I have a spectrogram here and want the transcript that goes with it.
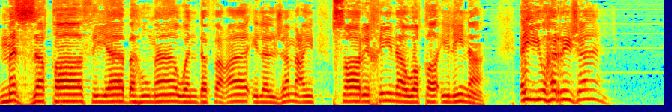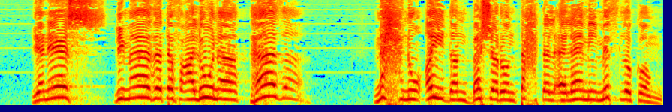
مزقا ثيابهما واندفعا إلى الجمع صارخين وقائلين أيها الرجال يا ناس لماذا تفعلون هذا؟ نحن أيضا بشر تحت الآلام مثلكم.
